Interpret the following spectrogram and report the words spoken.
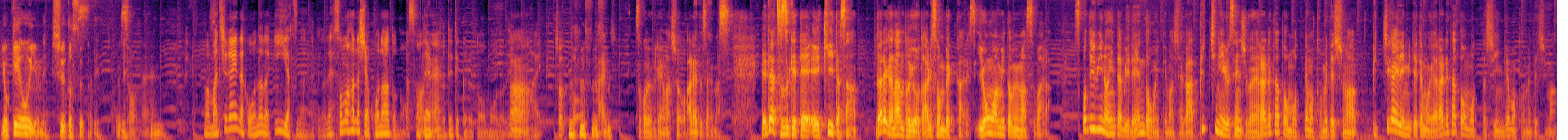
余計多いよね、シュート数がね。ねそうね。うんまあ、間違いなくオナナいいやつなんだけどね、その話はこの後のお便りにも出てくると思うので、うんはい。ちょっと、はい。そこで触れましょう。ありがとうございます。えでは続けて、えーキータさん。誰が何と言おうとアリソン・ベッカーです。異論は認めます。わら。スポ TV のインタビューで遠藤も言ってましたが、ピッチにいる選手がやられたと思っても止めてしまう。ピッチ外で見ててもやられたと思ったシーンでも止めてしまう。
